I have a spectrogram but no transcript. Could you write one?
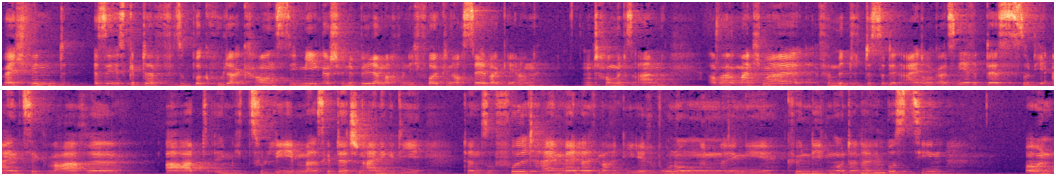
Weil ich finde, also es gibt da super coole Accounts, die mega schöne Bilder machen und ich folge denen auch selber gern und schaue mir das an. Aber manchmal vermittelt das so den Eindruck, als wäre das so die einzig wahre Art, irgendwie zu leben. Weil es gibt ja jetzt schon einige, die dann so Fulltime Vanlife machen, die ihre Wohnungen irgendwie kündigen und dann in den Bus ziehen. Und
